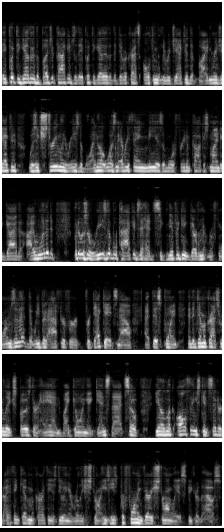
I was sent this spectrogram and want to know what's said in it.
They put together the budget package that they put together that the Democrats ultimately rejected, that Biden rejected, was extremely reasonable. I know it wasn't everything me as a more freedom caucus minded guy that I wanted, but it was a reasonable package that had significant government reforms in it that we've been after for for decades now at this point. And the Democrats really exposed their hand by going against that. So, you know, look, all things considered, I think Kevin McCarthy is doing a really strong. He's he's performing very strongly as Speaker of the House.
